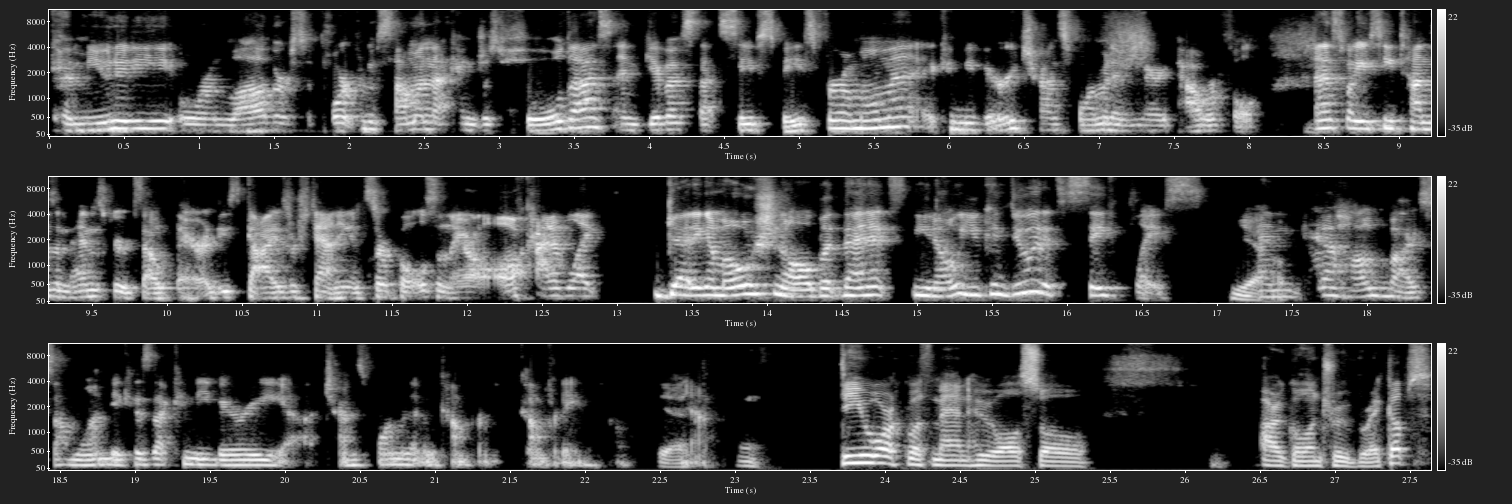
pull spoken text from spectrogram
community or love or support from someone that can just hold us and give us that safe space for a moment, it can be very transformative and very powerful. And that's why you see tons of men's groups out there, and these guys are standing in circles and they're all kind of like getting emotional. But then it's, you know, you can do it, it's a safe place. Yeah. And get a hug by someone because that can be very uh, transformative and comfort- comforting. Yeah. yeah. Do you work with men who also are going through breakups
